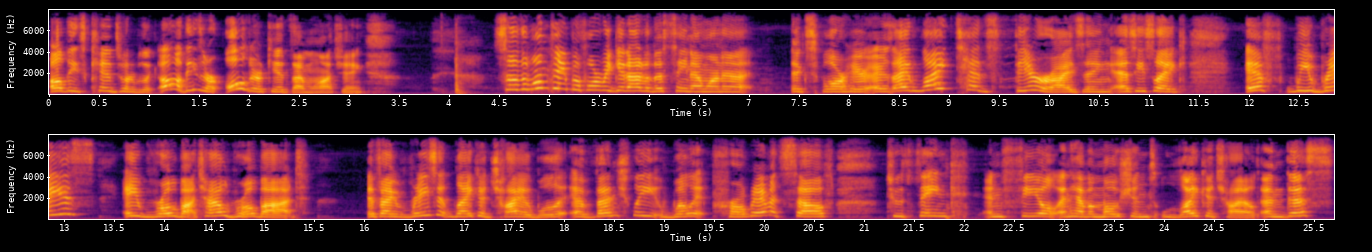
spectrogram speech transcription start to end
all these kids would have been like, oh, these are older kids I'm watching. So the one thing before we get out of this scene I want to explore here is I like Ted's theorizing as he's like, if we raise a robot, child robot, if I raise it like a child, will it eventually will it program itself to think and feel and have emotions like a child? And this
